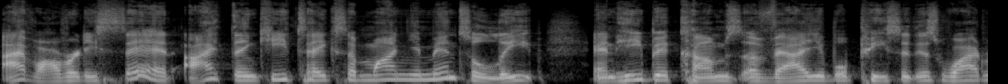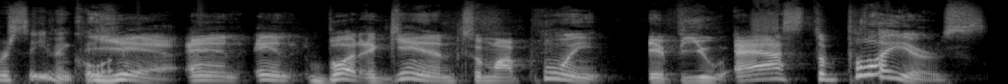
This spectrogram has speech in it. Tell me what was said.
I've already said I think he takes a monumental leap and he becomes a valuable piece of this wide receiving core. Yeah, and and but again, to my point, if you ask the players,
